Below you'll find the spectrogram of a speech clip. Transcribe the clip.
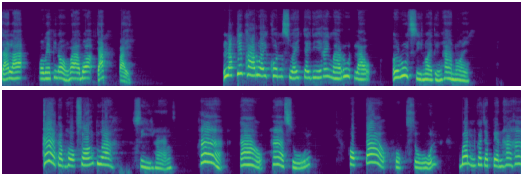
สาระพ่อแม่พี่น้องว่าบ่จัดไปลักยิ่งพารวยคนสวยใจดีให้มารูดเรา เออรูดสี่หน่อยถึงห้าหน่อยห้ากับหกสองตัวสี่หางห้าเก้าห้าศูนย์หกเก้าหกศูนย์เบิ้ลก็จะเป็นห้าห้า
